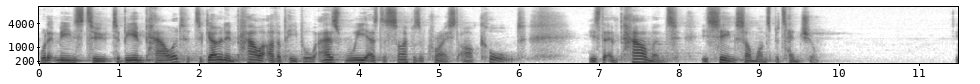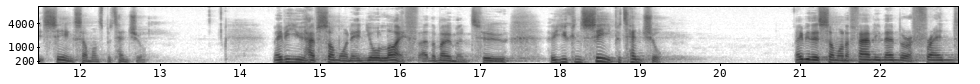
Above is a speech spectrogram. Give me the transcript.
what it means to, to be empowered, to go and empower other people as we, as disciples of Christ, are called, is that empowerment is seeing someone's potential. It's seeing someone's potential. Maybe you have someone in your life at the moment who, who you can see potential. Maybe there's someone, a family member, a friend,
